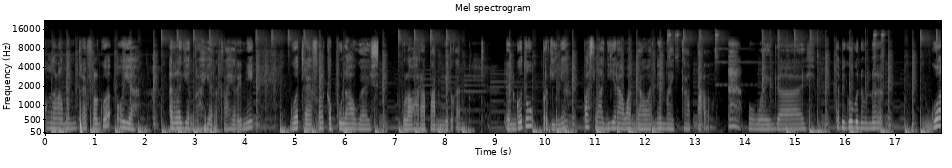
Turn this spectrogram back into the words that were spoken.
pengalaman travel gue oh ya ada lagi yang terakhir. Terakhir ini gue travel ke pulau guys. Pulau harapan gitu kan. Dan gue tuh perginya pas lagi rawan-rawannya naik kapal. Oh my gosh. Tapi gue bener-bener gue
